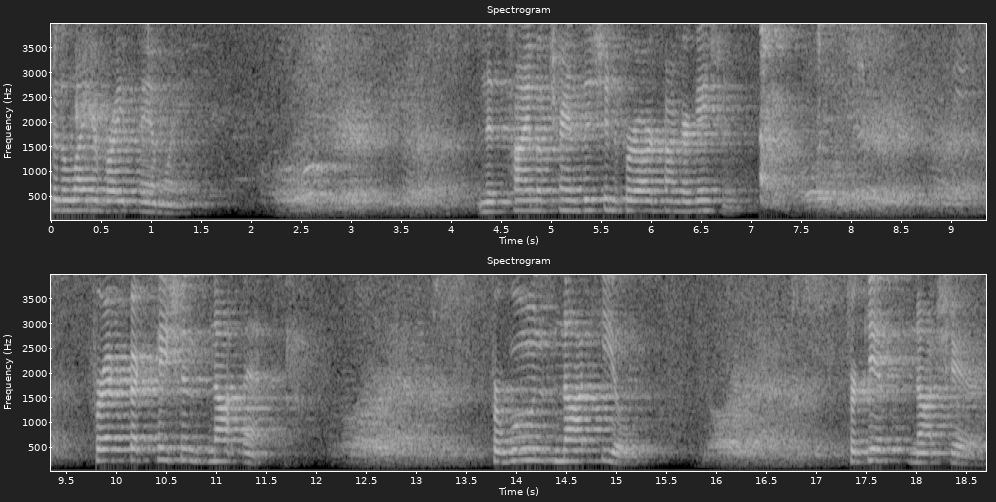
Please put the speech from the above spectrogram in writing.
for the Lyda Bright family. In this time of transition for our congregation. For expectations not met for wounds not healed, for gifts not shared,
